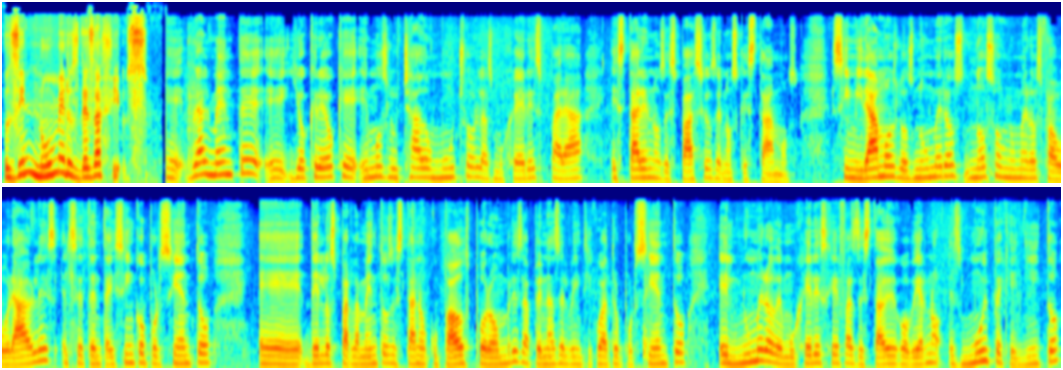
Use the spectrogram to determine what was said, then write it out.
os inúmeros desafios. Eh, realmente eh, yo creo que hemos luchado mucho las mujeres para estar en los espacios en los que estamos. Si miramos los números, no son números favorables. El 75% eh, de los parlamentos están ocupados por hombres, apenas el 24%. El número de mujeres jefas de Estado y gobierno es muy pequeñito.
